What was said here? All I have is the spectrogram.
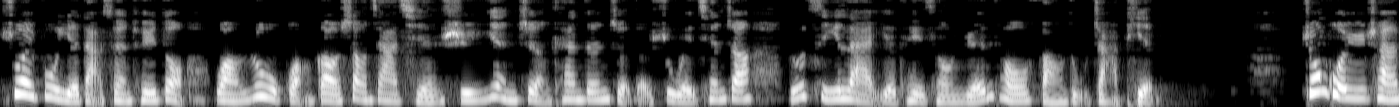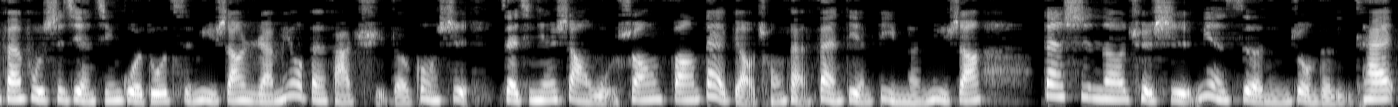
数位部也打算推动网络广告上架前需验证刊登者的数位签章，如此一来，也可以从源头防堵诈骗。中国渔船翻覆事件经过多次密商，仍然没有办法取得共识。在今天上午，双方代表重返饭店闭门密商。但是呢，却是面色凝重的离开。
